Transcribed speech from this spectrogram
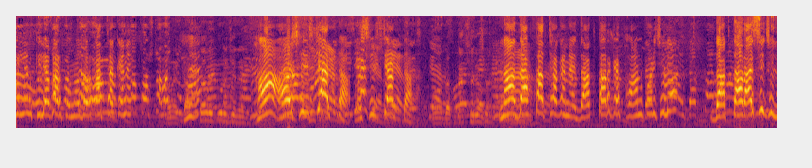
দিলেন কিলেবার কোনো দরকার থাকে না। হ্যাঁ? হ্যাঁ ওই সিস্টারটা ওই সিস্টারটা না, ডাক্তার থাকে না। ডাক্তারকে ফোন করেছিল, ডাক্তার আসিছিল।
